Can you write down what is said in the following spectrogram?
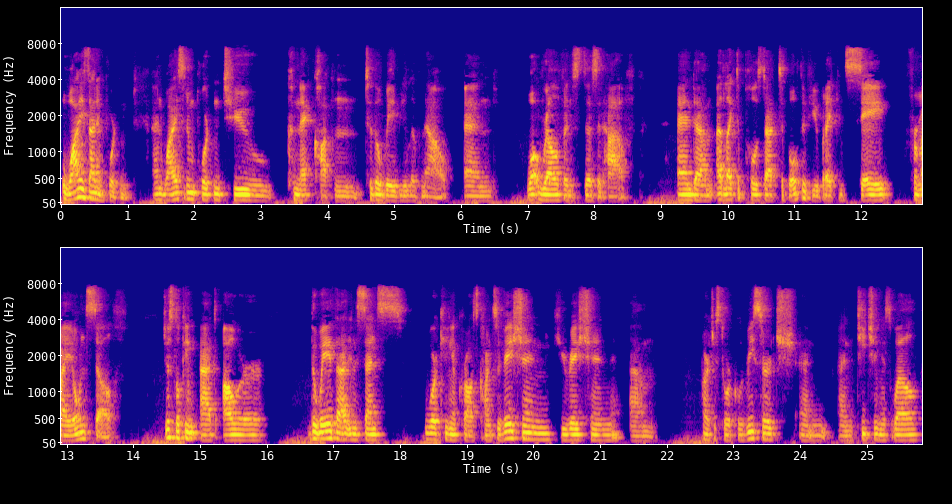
why is that important? And why is it important to connect cotton to the way we live now and what relevance does it have? And um, I'd like to pose that to both of you, but I can say for my own self, just looking at our, the way that in a sense, working across conservation, curation, um, art historical research and, and teaching as well,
